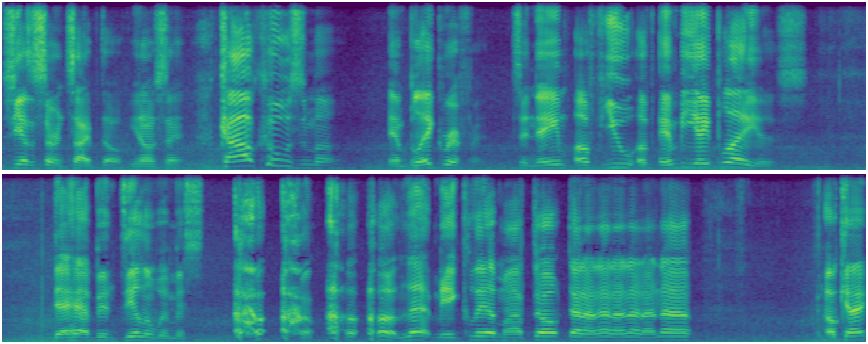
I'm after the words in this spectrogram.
She has a certain type, though. You know what I'm saying? Kyle Kuzma and Blake Griffin, to name a few of NBA players that have been dealing with Miss Let me clear my throat. Da, Okay?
